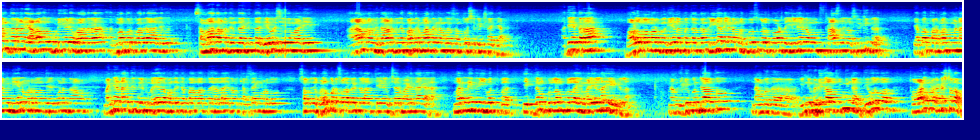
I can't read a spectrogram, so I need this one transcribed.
ನಂತರ ನಾನು ಯಾವಾಗಲೂ ಗುಡಿಗಡೆ ಹೋದ್ರ ಹದ್ಮಾಪುರಕ್ಕೆ ಹೋದ್ರ, ಅಲ್ಲಿ ಸಮಾಧಾನದಿಂದ ಇಂಥ ದೇವರ ಸೇವೆ ಮಾಡಿ, ಆರಾಮ್ ನಾವು ನಿಧಾನದಿಂದ ಬಂದ್ರೆ ಮಾತ್ರ ನಮ್ಗೆ ಸಂತೋಷ ಸಿಗ್ಲಿಕ್ಕೆ ಸಾಧ್ಯ. ಅದೇ ಥರ ಬಾಳು ಮಾಮಾರ್ದು ಏನಪ್ಪ ಅಂತಂದ್ರೆ ಈಗಾಗಲೇ ನಮ್ಮ ಅದ್ಭುತಗಳು ತೋಟದ ಇಲ್ಲೇ ನಾವು ಒಂದು ತ್ರಾಸಲ್ಲಿ ನಾವು ಸಿಲುಕಿದ್ರೆ ಯಪ್ಪ ಪರಮಾತ್ಮ ನಾವು ಏನು ಮಾಡೋದು ಅಂತ ಹೇಳ್ಕೊಂಡು ನಾವು ಮನೆ ಅಣ್ಣಾಗ್ತಿದ್ವಿ ಮಳೆ ಎಲ್ಲ ಬಂದೈತಪ್ಪ ಮತ್ತು ಎಲ್ಲ ನಾವು ಕೆಲಸ ಹೆಂಗೆ ಮಾಡೋದು? ಸ್ವಲ್ಪ ಬೆಳಕು ಕೊಡಿಸ್ಕೊಳ್ಬೇಕಲ್ಲ ಅಂತೇಳಿ ವಿಚಾರ ಮಾಡಿದಾಗ ಮರನೇದು ಇವತ್ತು ಬ ಏಕ್ದಮ್ ಕುಲ್ಲಂ ಕುಲ್ಲ ಈ ಮಳೆ ಎಲ್ಲ ಏನಿಲ್ಲ. ನಮ್ದು ಇಡೀ ಗುಂಟೆ ಆಯ್ತು ನಮ್ಮದ ಇನ್ನು ಹಿಡಿದಾತು ಹಿಂಗೆ ದೇವರು ಪವಾಡಗಳು ರಗಷ್ಟ ಅದಾವ.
